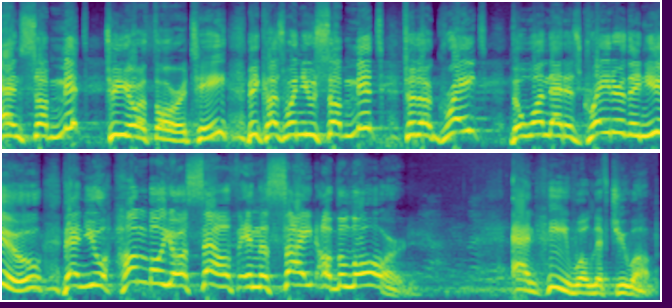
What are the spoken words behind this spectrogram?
and submit to your authority because when you submit to the great, the one that is greater than you, then you humble yourself in the sight of the Lord and he will lift you up.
